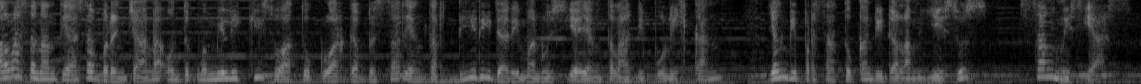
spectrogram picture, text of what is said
Allah senantiasa berencana untuk memiliki suatu keluarga besar yang terdiri dari manusia yang telah dipulihkan, yang dipersatukan di dalam Yesus, Sang Mesias.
